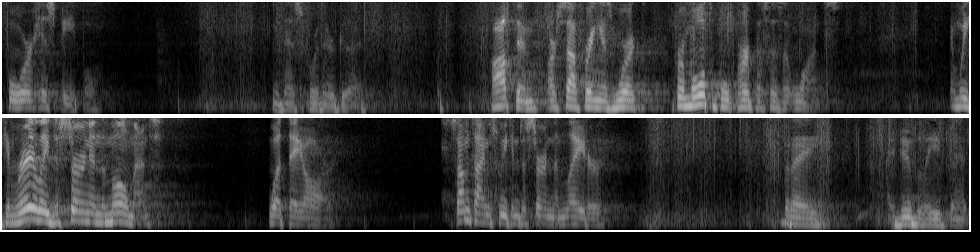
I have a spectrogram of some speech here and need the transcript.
for his people. He does for their good. Often, our suffering is worked for multiple purposes at once. And we can rarely discern in the moment what they are. Sometimes we can discern them later. But I, I do believe that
